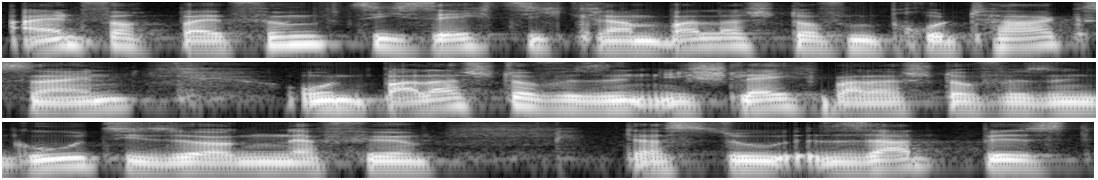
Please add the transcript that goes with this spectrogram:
einfach bei 50, 60 Gramm Ballaststoffen pro Tag sein. Und Ballaststoffe sind nicht schlecht, Ballaststoffe sind gut. Sie sorgen dafür, dass du satt bist.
